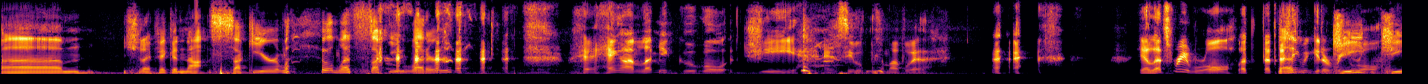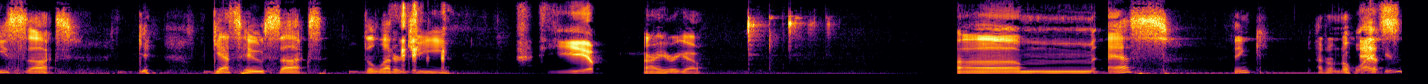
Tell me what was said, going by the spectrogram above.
um, should I pick a not suckier, less sucky letter? Hang on, let me Google G and see what we come up with. Yeah, let's re-roll. Let, let, I think we can get a re-roll. G sucks. Gu- Guess who sucks? The letter G. Yep. All right, here we go. Um, S, I think. I don't know why. S?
